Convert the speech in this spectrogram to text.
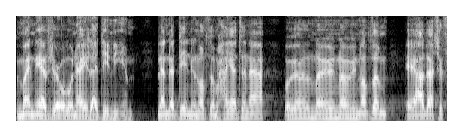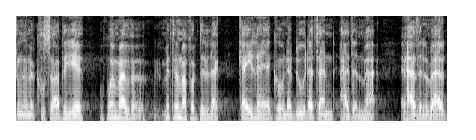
من يرجعون إلى دينهم لأن الدين ينظم حياتنا وينظم علاقتنا الاقتصادية وما مثل ما قلت لك كي لا يكون دولة هذا الماء هذا المال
